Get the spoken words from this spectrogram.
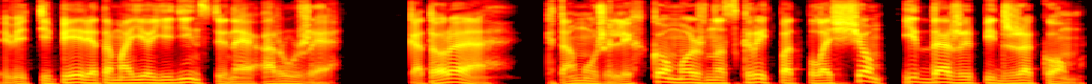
Ведь теперь это мое единственное оружие, которое, тому же, легко можно скрыть под плащом и даже пиджаком.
